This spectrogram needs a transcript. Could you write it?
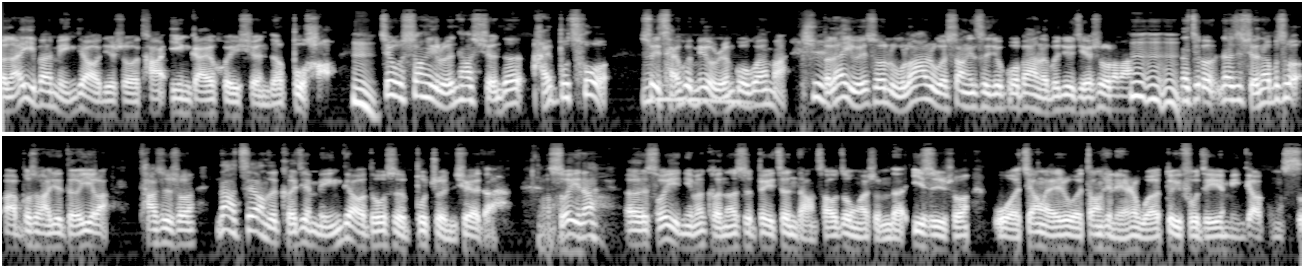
本来一般民调就说他应该会选的不好，嗯，结果上一轮他选的还不错，所以才会没有人过关嘛。是，本来以为说鲁拉如果上一次就过半了，不就结束了吗？嗯嗯嗯，那就那就选的不错啊，不错他就得意了。他是说，那这样子可见民调都是不准确的，所以呢，呃，所以你们可能是被政党操纵啊什么的，意思是说我将来如果当选连任，我要对付这些民调公司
